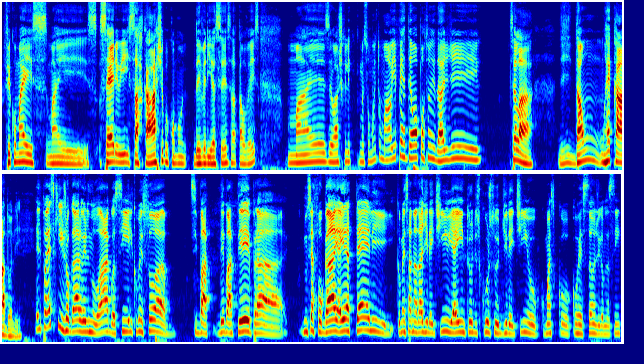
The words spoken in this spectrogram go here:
ficou mais, mais sério e sarcástico, como deveria ser, talvez. Mas eu acho que ele começou muito mal e perdeu a oportunidade de, sei lá, de dar um, um recado ali. Ele parece que jogaram ele no lago, assim, ele começou a se ba- debater pra não se afogar, e aí até ele começar a nadar direitinho, e aí entrou o discurso direitinho, com mais co- correção, digamos assim.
